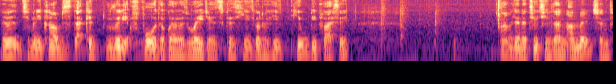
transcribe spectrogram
there isn't too many clubs that could really afford Aguero's wages because he's gonna he he will be pricey. Other than the two teams I, I mentioned,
